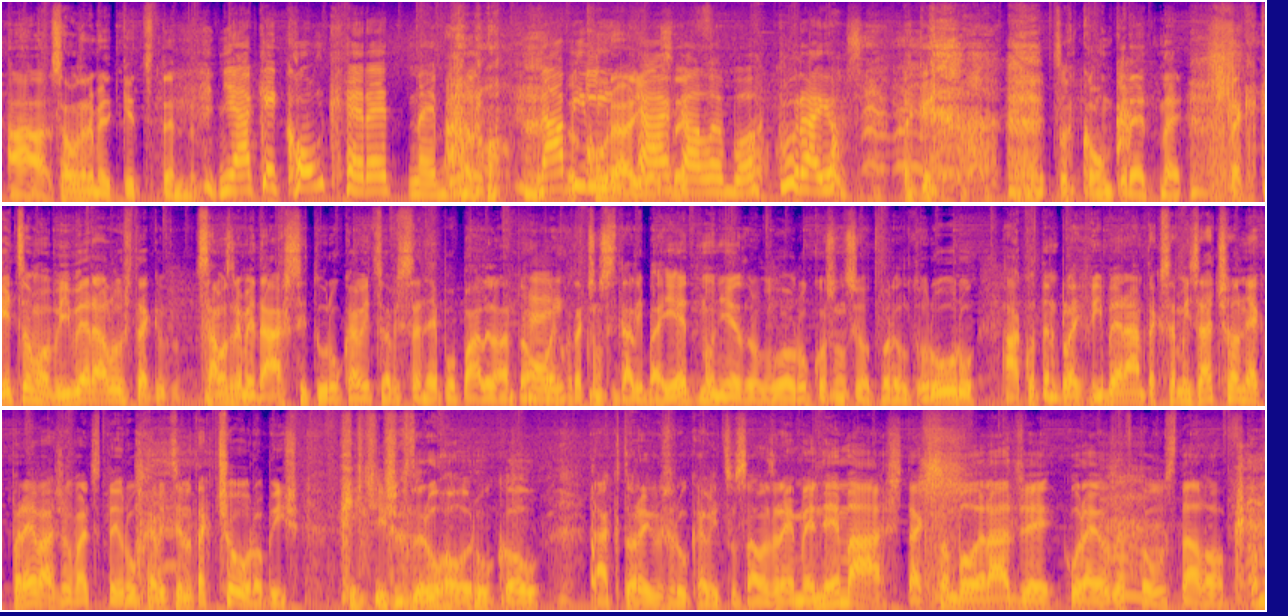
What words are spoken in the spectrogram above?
a samozrejme, keď ten Nejaké konkrétne, by, na Kura bylinkách, alebo Jozef. tak, to konkrétne. Tak keď som ho vyberal už, tak samozrejme dáš si tú rukavicu, aby sa nepopálila na tom Hej. plechu. Tak som si dal iba jednu, nie, druhou rukou som si otvoril tú rúru. A ako ten plech vyberám, tak sa mi začal nejak prevažovať z tej rukavice. No tak čo urobíš? Chytíš ho druhou rukou, na ktorej už rukavicu samozrejme nemáš. Tak som bol rád, že kura Jozef to ustálo v tom,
